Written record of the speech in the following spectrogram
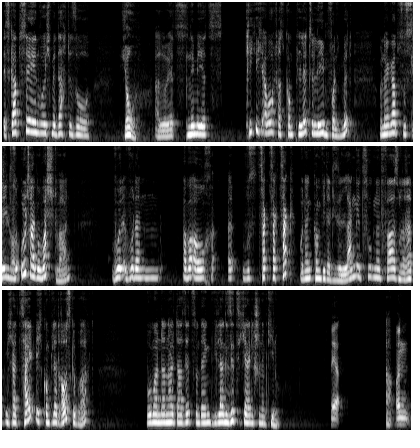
es gab Szenen, wo ich mir dachte so, yo, also jetzt nehme jetzt, kriege ich aber auch das komplette Leben von ihm mit. Und dann gab es so Szenen, die so ultra gewascht waren, wo, wo dann aber auch, äh, wo es zack, zack, zack, und dann kommen wieder diese langgezogenen Phasen und das hat mich halt zeitlich komplett rausgebracht, wo man dann halt da sitzt und denkt, wie lange sitze ich ja eigentlich schon im Kino? ja. Ja. Und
